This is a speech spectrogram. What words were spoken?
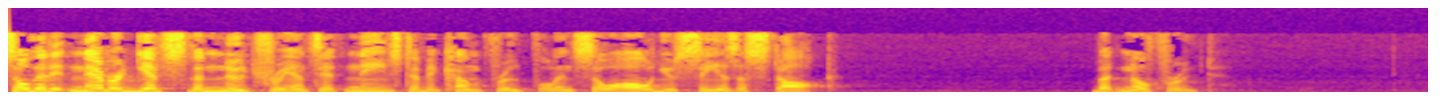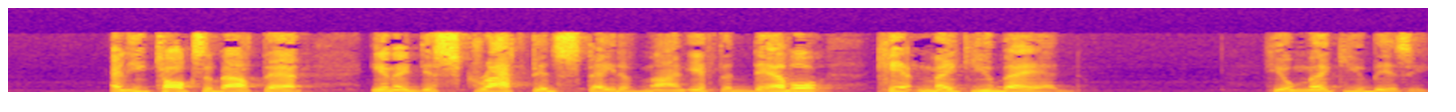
so that it never gets the nutrients it needs to become fruitful. And so all you see is a stalk, but no fruit. And he talks about that in a distracted state of mind. If the devil can't make you bad, he'll make you busy.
